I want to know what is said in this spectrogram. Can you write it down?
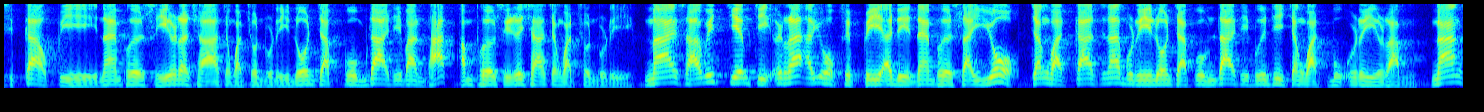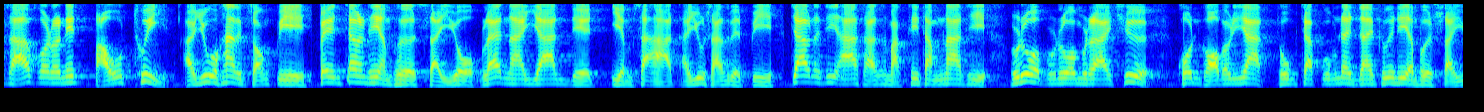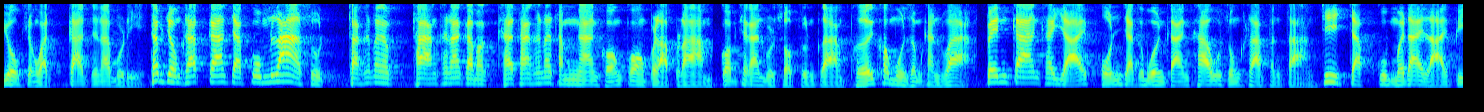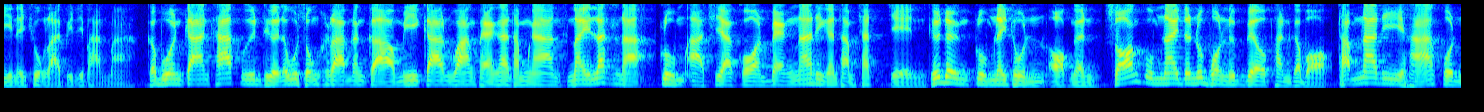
49 ปีนายอำเภอศรีราชาจังหวัดชนบุรี โดนจับกลุ่มได้ที่บ้านพักอำเภอศรีราชาจังหวัดชนบุรี นายสาวิตเจียมจิระอายุ 60 ปี อดีตนายอำเภอไซโยก จังหวัดกาญจนบุรีโดนจับกลุ่มได้ที่พื้นที่จังหวัดบุรีรัมย์นางสาวกรณิตเป๋าทุยอายุ 52 ปี เป็นเจ้าหน้าที่อำเภอไซโยก และนายยานเดชเอี่ยมสะอาดอายุ 31 ปี เจ้าหน้าที่อาสาสมัครที่ทำหน้าที่รวบรวมรายชื่อ คนขอใบอนุญาตถูกจับกลุ่มได้ในพื้นที่อำเภอไซโยกจังหวัดกาญจนบุรีท่านผู้ชมครับ การจับกลุ่มล่าสุด ทางคณะทางคณะกรรมการทางคณะทำงานของกองปราบปรามกองบัญชาการตรสอบศูนย์กลาง เผยข้อมูลสำคัญว่า เป็นการขยายผลจากกระบวนการค้าอาวุธสงครามต่างๆ ที่จับกลุ่มมาได้หลายปีในช่วงหลายปีที่ผ่านมา กระบวนการค้าปืนเถื่อนอาวุธสงครามดังกล่าว มีการวางแผนการทำงาน ในลักษณะกลุ่มอาชญากรแบ่งหน้าที่กันทำชัดเจน คือ 1 กลุ่มในายทุนออกเงิน 2 กลุ่มนายดนุพลหรือเบลพันกระบอกทำหน้าที่หาคน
